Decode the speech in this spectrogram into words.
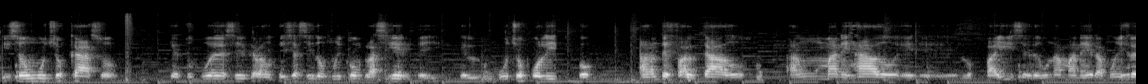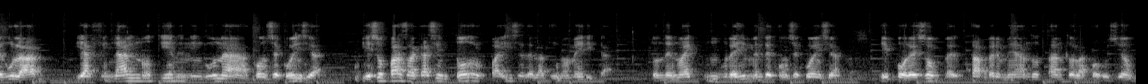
y son muchos casos que tú puedes decir que la justicia ha sido muy complaciente y que muchos políticos han defalcado, han manejado eh, eh, los países de una manera muy irregular y al final no tienen ninguna consecuencia. Y eso pasa casi en todos los países de Latinoamérica, donde no hay un régimen de consecuencia y por eso está permeando tanto la corrupción.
